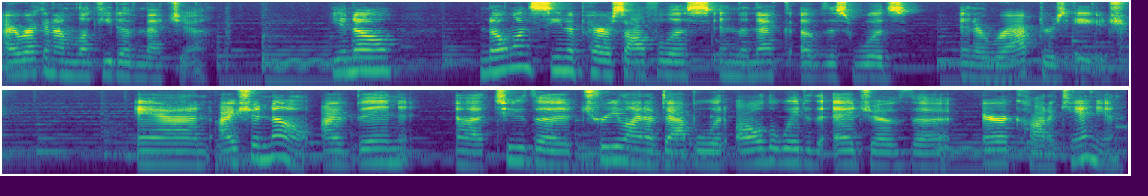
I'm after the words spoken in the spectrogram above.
I reckon I'm lucky to have met you. You know, no one's seen a Parasaurolophus in the neck of this woods in a raptor's age. And I should know. I've been uh, to the tree line of Dapplewood all the way to the edge of the Arikata Canyon.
